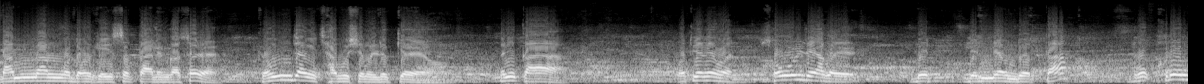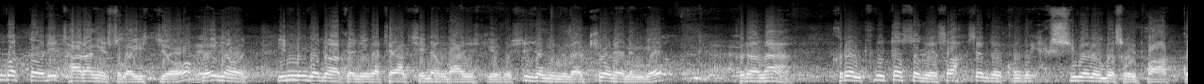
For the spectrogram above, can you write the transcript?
남강고등학교에 있었다는 것을 굉장히 자부심을 느껴요. 그러니까 어떻게 되면 서울대학을 몇명 넣었다? 뭐 그런 것들이 자랑일 수가 있죠. 왜냐하면 있는 고등학교니까 대학 진학 많이 시키고 실력 있는 걸 키워내는 게 그러나 그런 풍토 속에서 학생들 공부 열심히 하는 모습을 봤고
